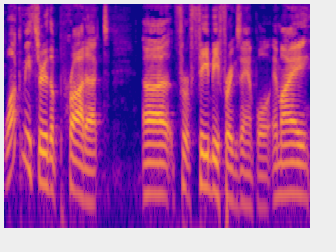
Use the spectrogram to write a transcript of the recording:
walk me through the product uh, for Phoebe, for example. Am I,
